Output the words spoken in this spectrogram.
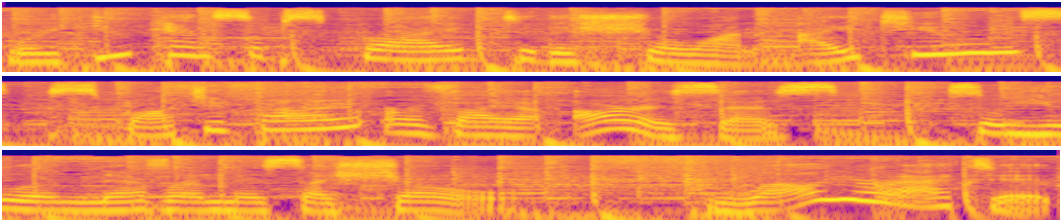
where you can subscribe to the show on iTunes, Spotify, or via RSS so you will never miss a show. While you're at it,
